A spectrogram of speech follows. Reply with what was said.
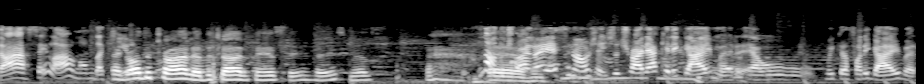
ah, sei lá o nome É daquilo. igual do Charlie, é do Charlie, tem esse aí, é isso mesmo. Não, do É. Trial não é esse não, gente. Do Trial é aquele Geimer, é o microfone Geimer.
